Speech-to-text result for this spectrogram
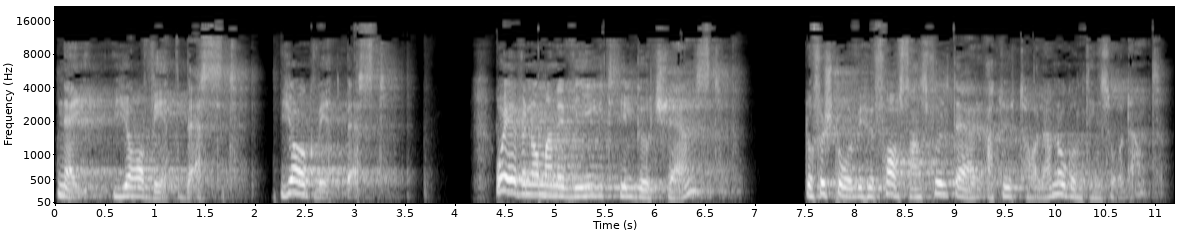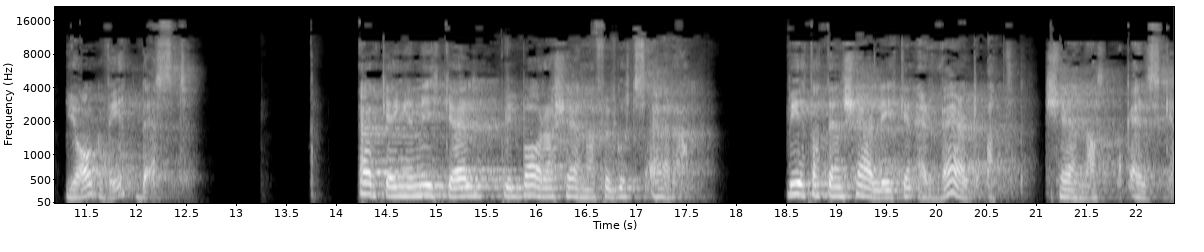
Nej, jag vet bäst. Jag vet bäst. Och även om man är vigd till Guds tjänst, då förstår vi hur fasansfullt det är att uttala någonting sådant. Jag vet bäst. Ärkeängeln Mikael vill bara tjäna för Guds ära. Vet att den kärleken är värd att tjäna och älska.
